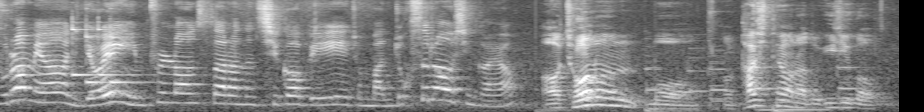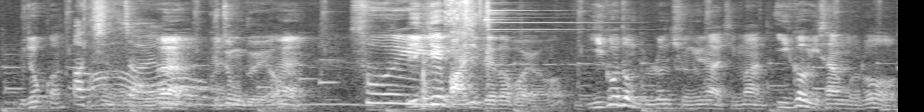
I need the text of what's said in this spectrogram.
네. 그러면 여행 인플루언서라는 직업이 좀 만족스러우신가요? 어, 저는 뭐 어, 다시 태어나도 이 직업 무조건. 아 진짜요? 네, 그 정도예요? 네. 수익 이게 많이 되나 봐요 이거도 물론 중요하지만 이거 이상으로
